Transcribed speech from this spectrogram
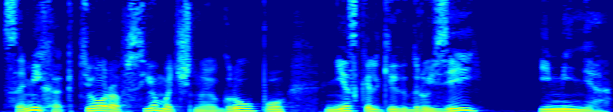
самих актеров, съемочную группу, нескольких друзей и меня.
